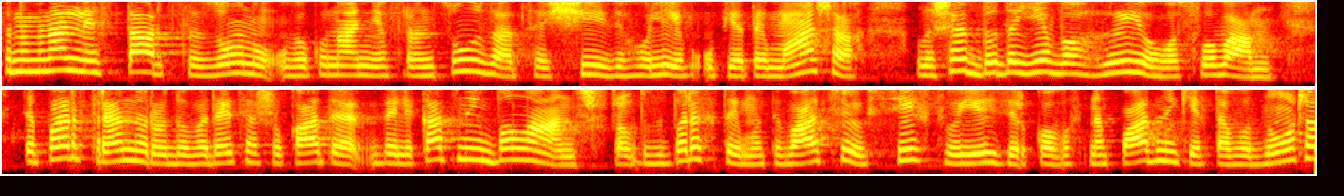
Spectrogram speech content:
Феноменальний старт сезону у виконанні француза це 6 голів у п'яти матчах. Лише додає ваги його словам. Тепер тренеру доведеться шукати делікатний баланс, щоб зберегти мотивацію всіх своїх зіркових нападників та водночас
